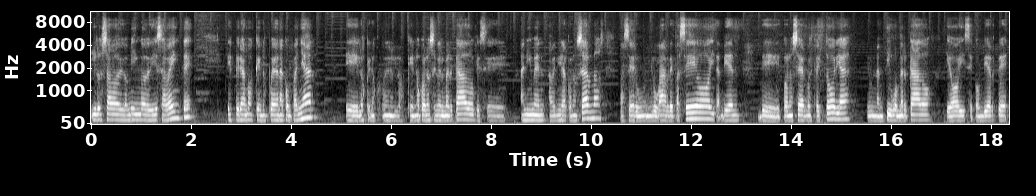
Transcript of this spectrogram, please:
y los sábados y domingos de 10 a 20. Esperamos que nos puedan acompañar, eh, los, que los que no conocen el mercado, que se animen a venir a conocernos. Va a ser un lugar de paseo y también de conocer nuestra historia, un antiguo mercado que hoy se convierte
